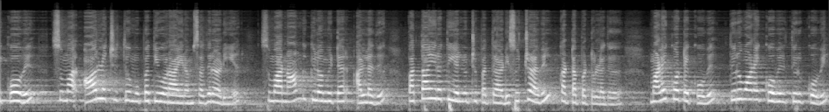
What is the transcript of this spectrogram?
இக்கோவில் சுமார் ஆறு லட்சத்து முப்பத்தி ஓராயிரம் சதுர அடியில் சுமார் நான்கு கிலோமீட்டர் அல்லது பத்தாயிரத்தி எழுநூற்று பத்து அடி சுற்றளவில் கட்டப்பட்டுள்ளது. மலைக்கோட்டை கோவில் திருவானைக்கோவில் திருக்கோவில்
